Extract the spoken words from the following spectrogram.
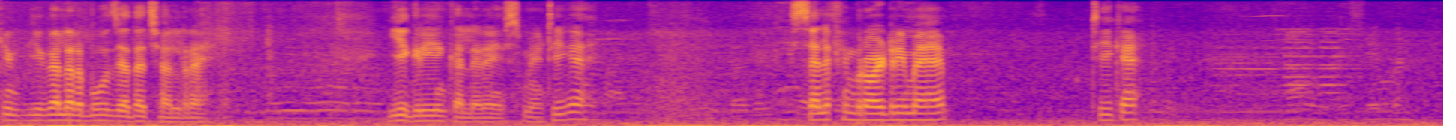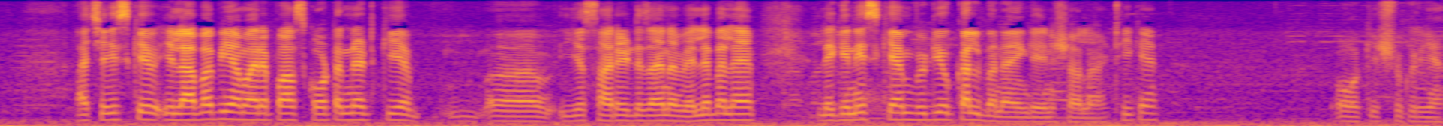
क्योंकि ये कलर बहुत ज़्यादा चल रहा है। ये ग्रीन कलर है इसमें, ठीक है। सेल्फ एम्ब्रॉयडरी में है, ठीक है। अच्छा इसके अलावा भी हमारे पास कॉटन नेट की ये सारे डिज़ाइन अवेलेबल हैं, लेकिन इसकी हम वीडियो कल बनाएँगे इन ठीक है? ओके शुक्रिया।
